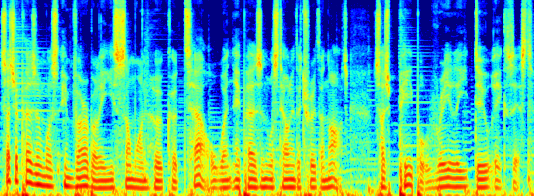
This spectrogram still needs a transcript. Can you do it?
Such a person was invariably someone who could tell when a person was telling the truth or not. Such people really do exist.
